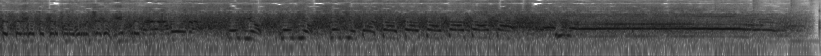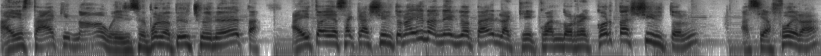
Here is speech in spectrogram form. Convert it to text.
tercero a tocar para Borruchaga siempre Marabona, genio, genio, genio, ta, ta, ta, ta, ta, ta, ta, gol. Ahí está, aquí, no, güey, se pone la piel chuleta. Ahí todavía saca a Shilton. Hay una anécdota en la que cuando recorta a Shilton hacia afuera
